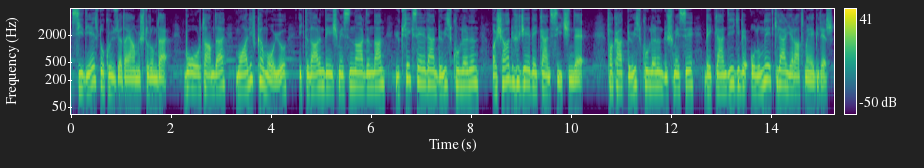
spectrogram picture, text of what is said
CDS 900'e dayanmış durumda. Bu ortamda muhalif kamuoyu iktidarın değişmesinin ardından yüksek seyreden döviz kurlarının aşağı düşeceği beklentisi içinde. Fakat döviz kurlarının düşmesi beklendiği gibi olumlu etkiler yaratmayabilir.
